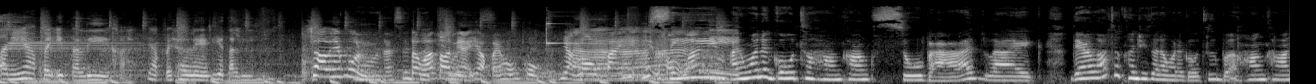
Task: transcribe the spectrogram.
ตอนนี้อยากไปอิตาลีค่ะ อยากไปทะเลที่อิตาลี ชอบญี่ปุ่น Oh, that's a แต่ว่า good ตอนเนี้ย choice. อยากไปฮ่องกง อยากลองไปเห็นเห็นเขาว่าดี Same. I want to go to Hong Kong so bad. Like, there are lots of countries that I want to go to, but Hong Kong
